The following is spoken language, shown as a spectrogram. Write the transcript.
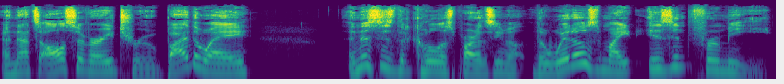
And that's also very true. By the way, and this is the coolest part of this email. The widow's mite isn't for me.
